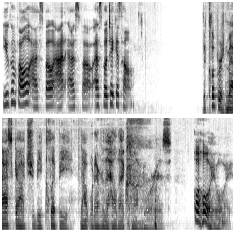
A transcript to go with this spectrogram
you can follow Espo at Espo. Espo, take us home. The Clippers mascot should be Clippy, not whatever the hell that condor is. Ahoy, hoy.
